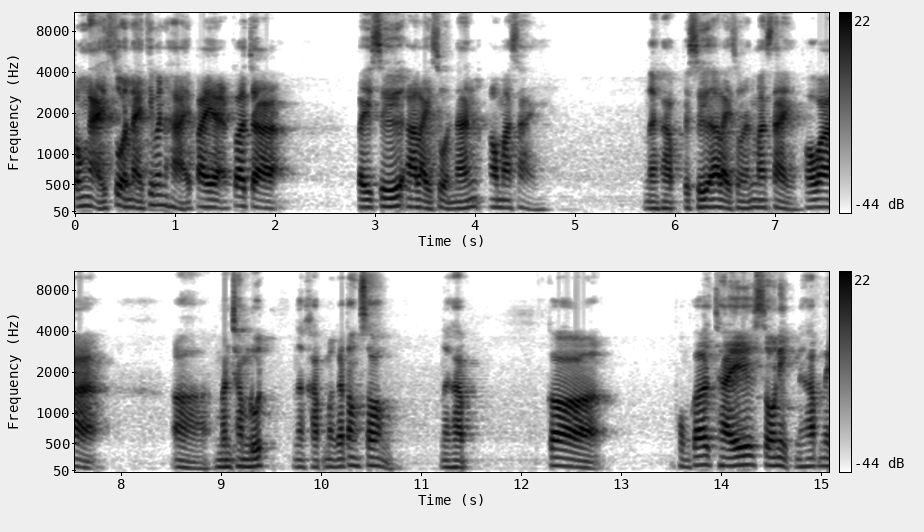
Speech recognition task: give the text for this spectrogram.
ตรงไหนส่วนไหนที่มันหายไปอะก็จะไปซื้ออะไหล่ส่วนนั้นเอามาใส่นะครับ ไปซื้ออะไหล่ส่วนนั้นมาใส่ เพราะว่าอ่ามันชำรุดนะครับ มันก็ต้องซ่อมนะครับ ก็ผมก็ใช้โซนิกนะครับใน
